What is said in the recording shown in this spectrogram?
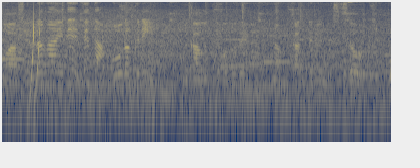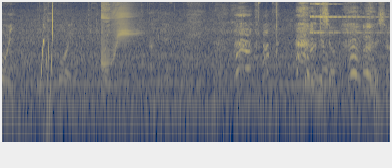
向は占い。で出た方角に、うんうってことで今向かってるんですけど。木っぽい。ぽい。だそうでしょそうでしょ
